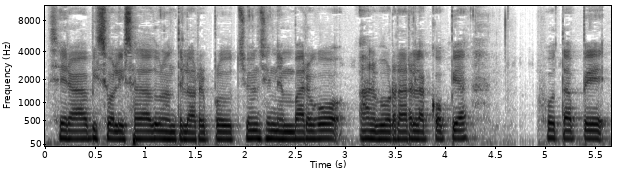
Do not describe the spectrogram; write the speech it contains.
será visualizada durante la reproducción, sin embargo, al borrar la copia JPEG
